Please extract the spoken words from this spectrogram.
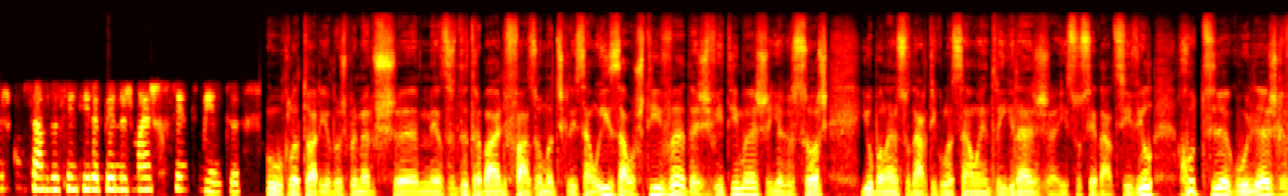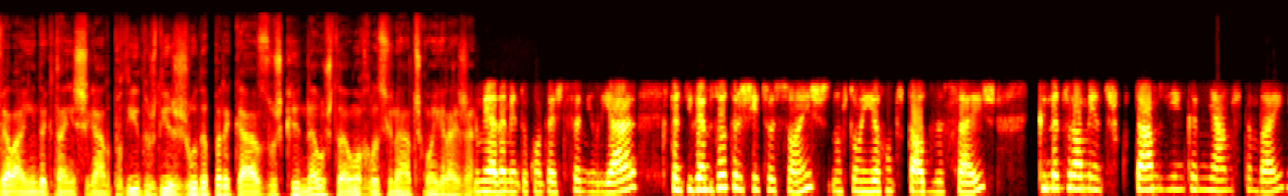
mas começamos a sentir apenas mais recentemente. O relatório dos primeiros eh, meses de trabalho faz uma descrição exaustiva das vítimas e agressores e o balanço da articulação entre Igreja e sociedade civil. Ruth Agulhas revela ainda que têm chegado pedidos de ajuda para casos que não estão relacionados com a Igreja. Nomeadamente o contexto familiar. Portanto, tivemos outras situações, não estou em erro, um total 16, que naturalmente escutámos e encaminhámos também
